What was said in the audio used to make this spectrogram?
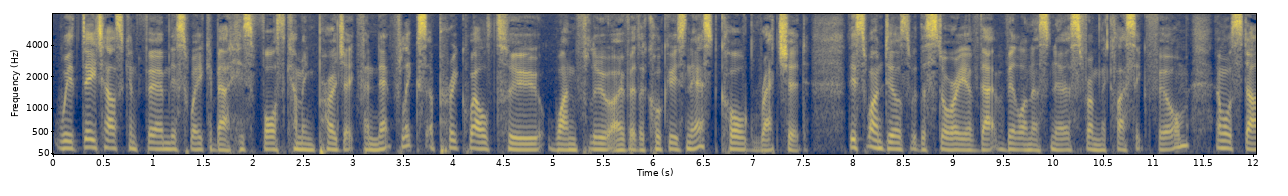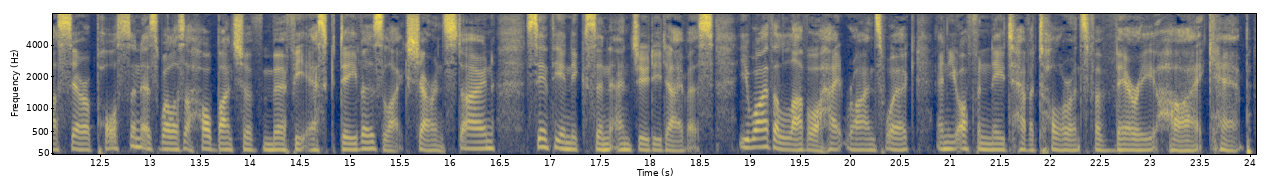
with details confirmed this week about his forthcoming project for Netflix, a prequel to One Flew Over the Cuckoo's Nest called Ratched. This one deals with the story of that villainous nurse from the classic film and will star Sarah Paulson as well as a whole bunch of Murphy esque divas like Sharon Stone, Cynthia Nixon, and Judy Davis. You either love or hate Ryan's work, and you often need to have a tolerance for very high camp.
